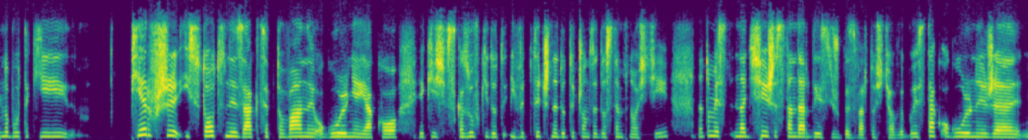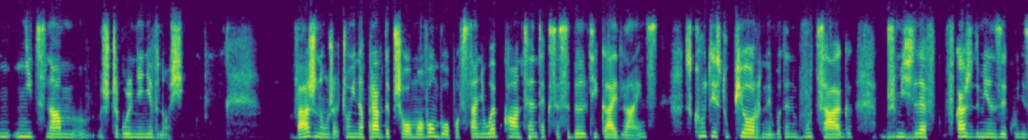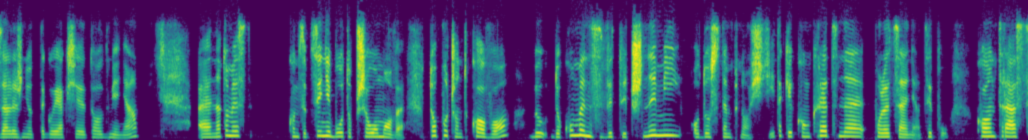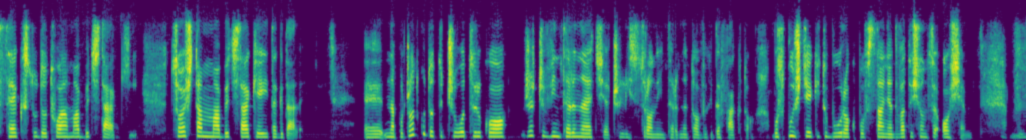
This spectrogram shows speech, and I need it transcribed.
no był taki pierwszy istotny, zaakceptowany ogólnie jako jakieś wskazówki i wytyczne dotyczące dostępności. Natomiast na dzisiejsze standardy jest już bezwartościowy, bo jest tak ogólny, że nic nam szczególnie nie wnosi. Ważną rzeczą i naprawdę przełomową było powstanie Web Content Accessibility Guidelines. Skrót jest upiorny, bo ten WCAG brzmi źle w, w każdym języku, niezależnie od tego, jak się to odmienia. E, natomiast koncepcyjnie było to przełomowe. To początkowo był dokument z wytycznymi o dostępności, takie konkretne polecenia typu kontrast tekstu do tła ma być taki, coś tam ma być takie i tak dalej. E, na początku dotyczyło tylko rzeczy w internecie, czyli stron internetowych de facto, bo spójrzcie, jaki to był rok powstania 2008. W,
